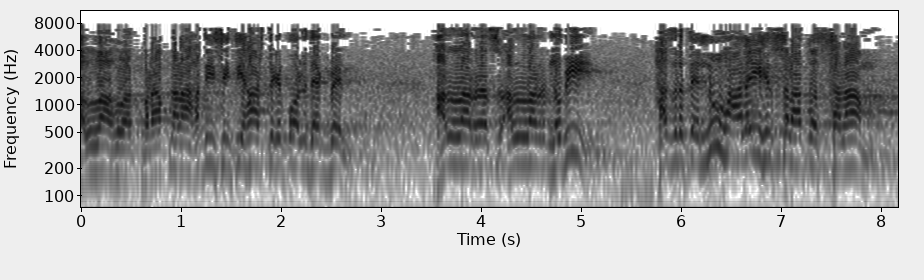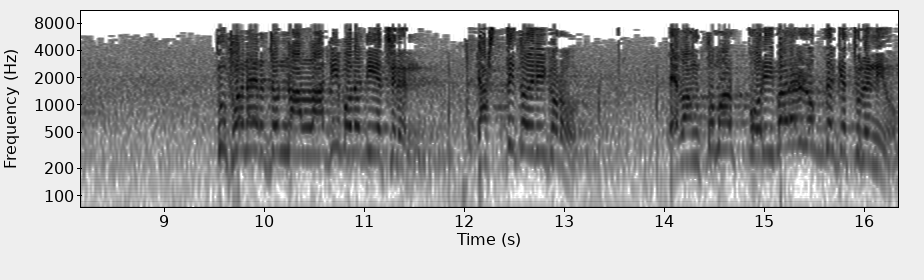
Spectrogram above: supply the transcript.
আল্লাহ আকবর। আপনারা হাদিস ইতিহাস থেকে পড়লে দেখবেন, আল্লাহর আল্লাহর নবী হাজরতে নূহ আলাইহিসালাম তুফানের জন্য আল্লাহ আগেই বলে দিয়েছিলেন, কাস্তি তৈরি করো এবং তোমার পরিবারের লোকদেরকে তুলে নিও।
